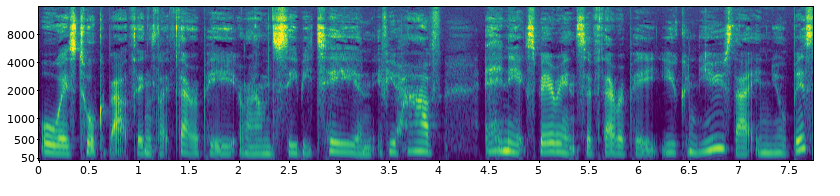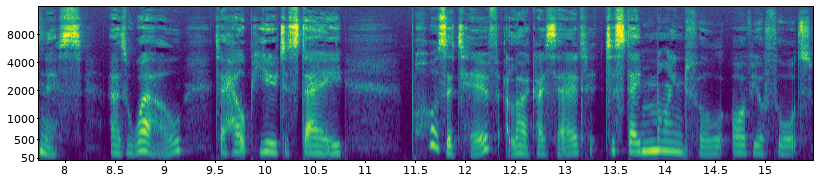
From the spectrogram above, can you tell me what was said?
always talk about things like therapy around CBT. And if you have any experience of therapy, you can use that in your business as well to help you to stay positive, like I said, to stay mindful of your thoughts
